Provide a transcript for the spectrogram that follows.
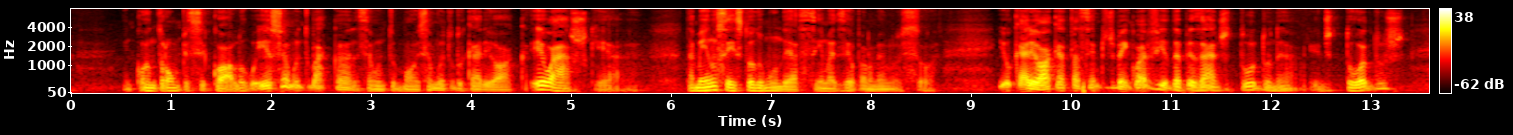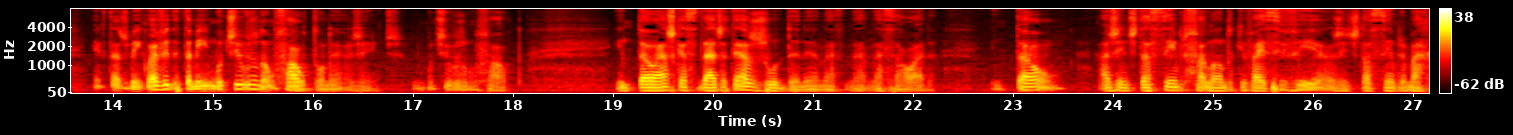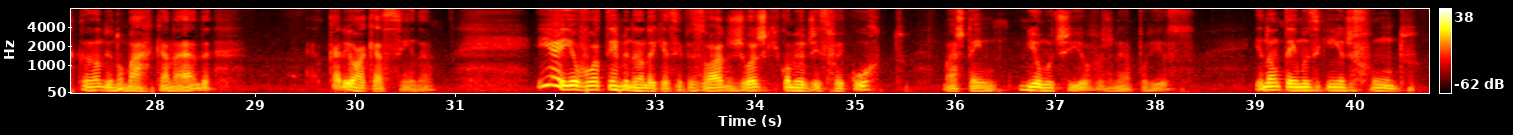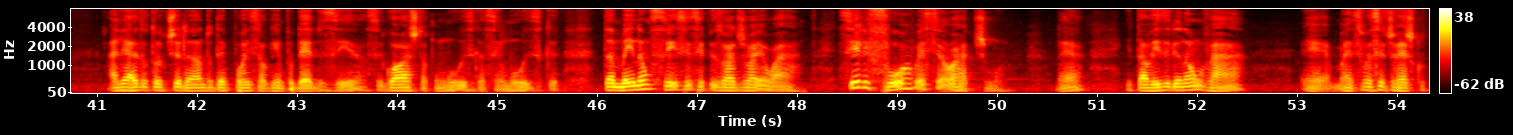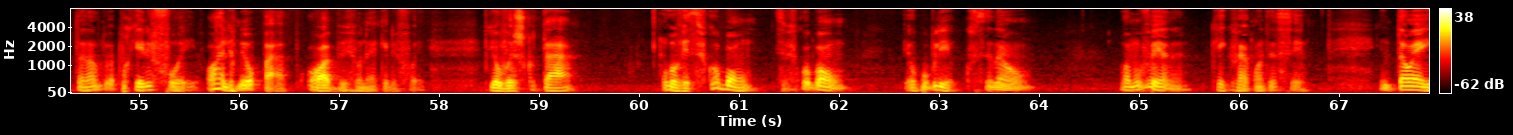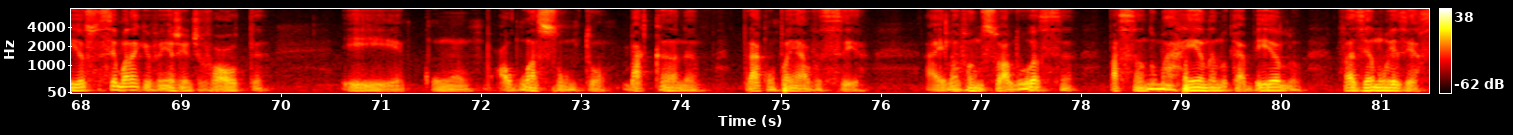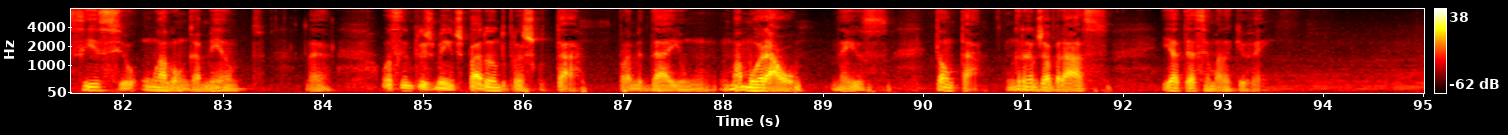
encontrou um psicólogo. Isso é muito bacana, isso é muito bom, isso é muito do carioca. Eu acho que é. Né? Também não sei se todo mundo é assim, mas eu pelo menos sou. E o carioca está sempre de bem com a vida, apesar de tudo, né? E de todos. Ele está de bem com a vida e também motivos não faltam, né, gente? Motivos não faltam. Então acho que a cidade até ajuda né, nessa hora. Então, a gente está sempre falando que vai se ver, a gente está sempre marcando e não marca nada. Carioca é assim, né? E aí eu vou terminando aqui esse episódio de hoje, que, como eu disse, foi curto, mas tem mil motivos né, por isso. E não tem musiquinha de fundo. Aliás, eu estou tirando depois, se alguém puder dizer, se gosta com música, sem música. Também não sei se esse episódio vai ao ar. Se ele for, vai ser ótimo. Né? E talvez ele não vá, é, mas se você estiver escutando, é porque ele foi. Olha o meu papo, óbvio né, que ele foi. Porque eu vou escutar, vou ver se ficou bom. Se ficou bom, eu publico. Se não, vamos ver né, o que, que vai acontecer. Então é isso. Semana que vem a gente volta e com algum assunto bacana para acompanhar você. Aí lavando sua louça, passando uma rena no cabelo, fazendo um exercício, um alongamento, né? ou simplesmente parando para escutar, para me dar um, uma moral, não é isso? Então tá, um grande abraço e até semana que vem.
